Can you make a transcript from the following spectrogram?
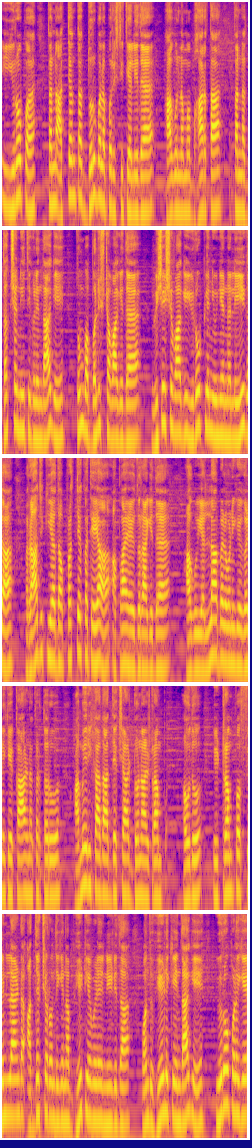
ಈ ಯುರೋಪ್ ತನ್ನ ಅತ್ಯಂತ ದುರ್ಬಲ ಪರಿಸ್ಥಿತಿಯಲ್ಲಿದೆ. ಹಾಗೂ ನಮ್ಮ ಭಾರತ ತನ್ನ ದಕ್ಷ ನೀತಿಗಳಿಂದಾಗಿ ತುಂಬಾ ಬಲಿಷ್ಠವಾಗಿದೆ. ವಿಶೇಷವಾಗಿ ಯುರೋಪಿಯನ್ ಯೂನಿಯನ್ನಲ್ಲಿ ಈಗ ರಾಜಕೀಯದ ಪ್ರತ್ಯೇಕತೆಯ ಅಪಾಯ ಎದುರಾಗಿದೆ. ಹಾಗೂ ಎಲ್ಲಾ ಬೆಳವಣಿಗೆಗಳಿಗೆ ಕಾರಣಕರ್ತರು ಅಮೆರಿಕದ ಅಧ್ಯಕ್ಷ ಡೊನಾಲ್ಡ್ ಟ್ರಂಪ್. ಹೌದು, ಈ ಟ್ರಂಪ್ ಫಿನ್ಲ್ಯಾಂಡ್ ಅಧ್ಯಕ್ಷರೊಂದಿಗಿನ ಭೇಟಿಯ ವೇಳೆ ನೀಡಿದ ಒಂದು ಹೇಳಿಕೆಯಿಂದಾಗಿ ಯುರೋಪ್ ಒಳಗೆ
